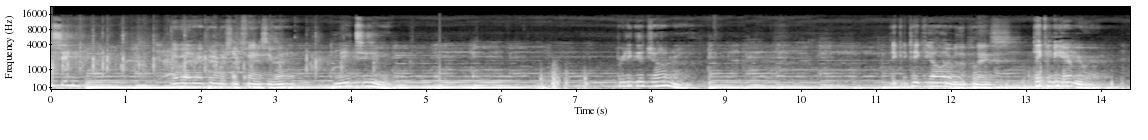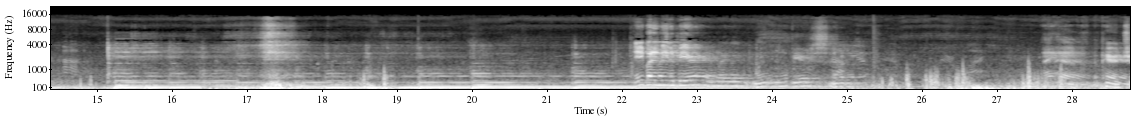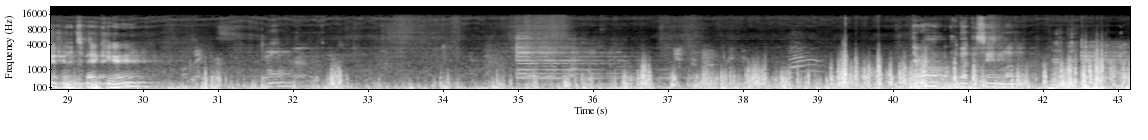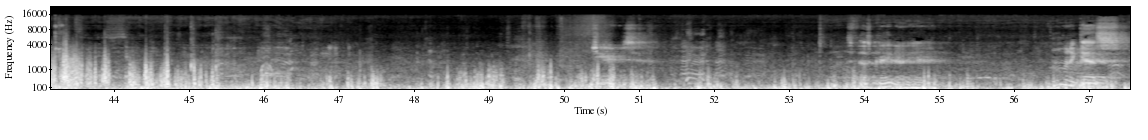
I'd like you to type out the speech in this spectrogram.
fantasy? Everybody here pretty much likes fantasy, right? Me too. Pretty good genre. It can take you all over the place. Taking me everywhere. Anybody need a beer? Anybody- No beers? Nobody? pair of triplets back here. They're all about the same level. Cheers. This feels great out here. I'm gonna guess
